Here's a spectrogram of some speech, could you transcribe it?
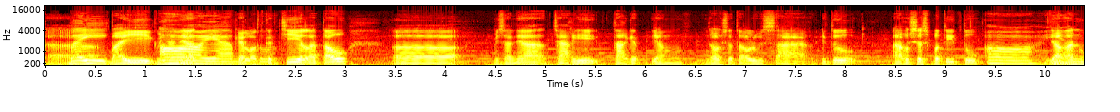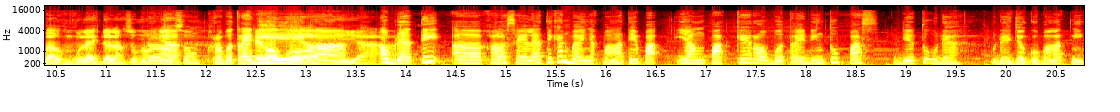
eh, Baik. misalnya Oh, iya, pakai lot kecil atau eh, misalnya cari target yang nggak usah terlalu besar itu harusnya seperti itu Oh, iya. jangan baru mulai udah langsung udah maunya langsung robot trading. robot, ah. iya. Oh berarti eh, kalau saya lihat nih kan banyak banget nih Pak yang pakai robot trading tuh pas dia tuh udah udah jago banget nih.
